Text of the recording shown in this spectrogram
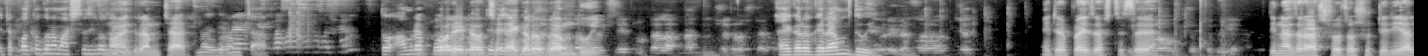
এটা কত গ্রাম আসতেছিল নয় গ্রাম চার। নয় গ্রাম চার। তো আমরা পরে এটা হচ্ছে এগারো গ্রাম দুই। এগারো গ্রাম দুই। এটার প্রাইস আসতেছে তিন হাজার আটশো চৌষট্টি রিয়াল।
